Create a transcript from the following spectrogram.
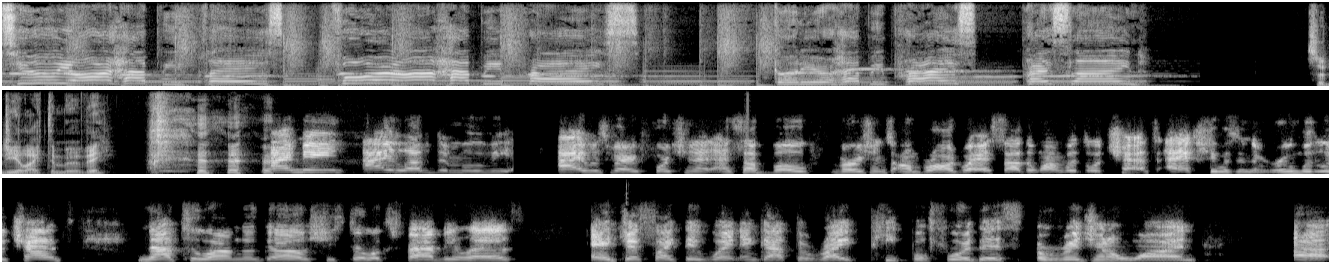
Go to your happy place for a happy price. Go to your happy price, Priceline. So, do you like the movie? I mean, I love the movie. I was very fortunate. I saw both versions on Broadway. I saw the one with LaChanze. I actually was in the room with LaChanze not too long ago. She still looks fabulous. And just like they went and got the right people for this original one uh,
